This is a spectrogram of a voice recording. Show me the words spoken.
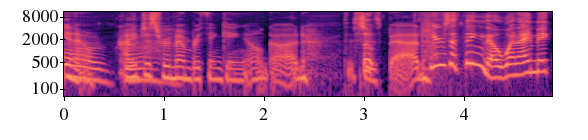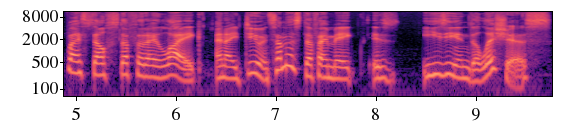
you know, Oh, I just remember thinking, "Oh God, this So, is bad." Here's the thing, though. When I make myself stuff that I like, and I do, and some of the stuff I make is easy and delicious,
